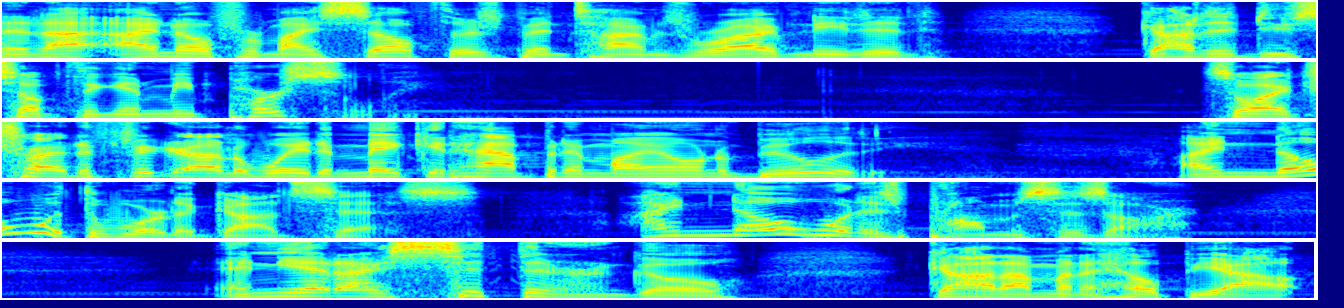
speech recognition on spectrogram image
And I, I know for myself, there's been times where I've needed God to do something in me personally. So I try to figure out a way to make it happen in my own ability. I know what the Word of God says, I know what His promises are. And yet I sit there and go, God, I'm going to help you out.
